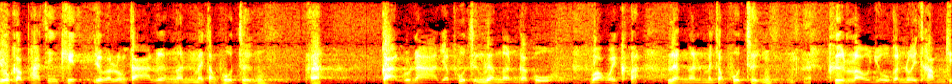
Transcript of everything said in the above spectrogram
อยู่กับพระสิ้นคิดอยู่กับหลวงตาเรื่องเงินไม่ต้องพูดถึงฮะกรุณาอย่าพูดถึงเรื่องเงินกับกู บอกไว้ก่อนเรื่องเงินไม่ต้องพูดถึง คือเราอยู่กันโดยธรรมจ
